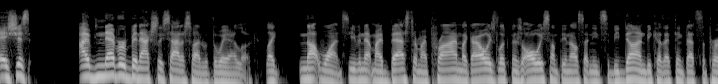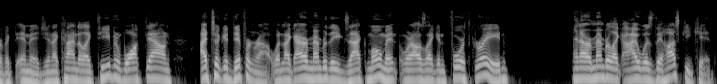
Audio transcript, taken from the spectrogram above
it's just I've never been actually satisfied with the way I look. Like not once, even at my best or my prime. Like I always look, there's always something else that needs to be done because I think that's the perfect image. And I kind of like to even walk down, I took a different route. When like I remember the exact moment where I was like in fourth grade, and I remember like I was the husky kid.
